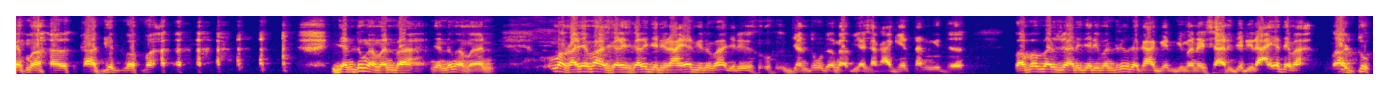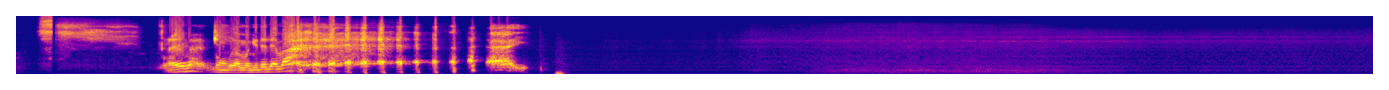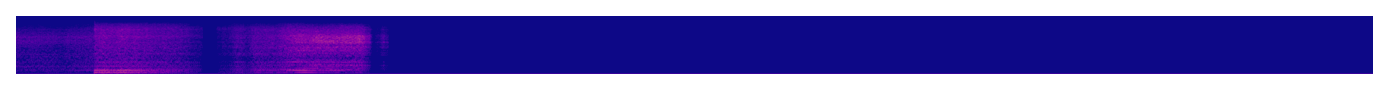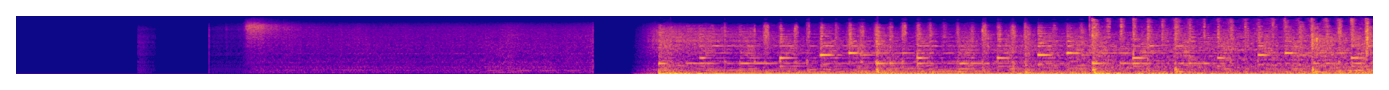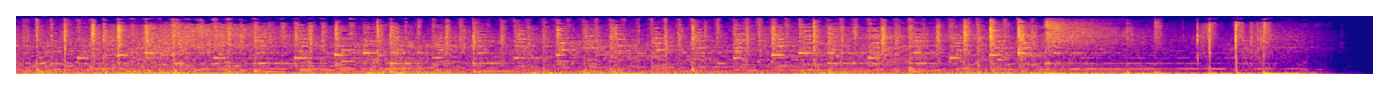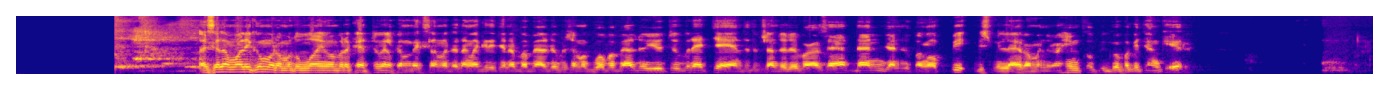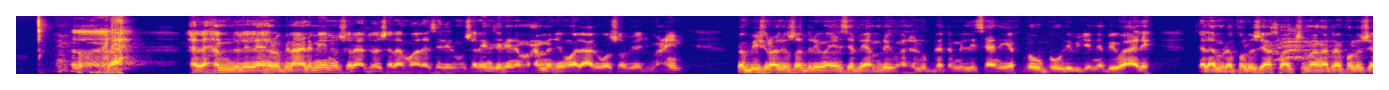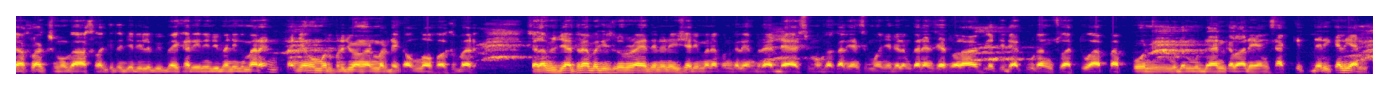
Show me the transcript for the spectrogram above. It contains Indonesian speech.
yang mahal. Kaget bapak. Jantung aman pak. Jantung aman. Makanya pak sekali-sekali jadi rakyat gitu pak. Jadi jantung udah nggak biasa kagetan gitu. Bapak baru sehari jadi menteri udah kaget. Gimana sehari jadi rakyat ya pak? Waduh. Ayo pak kumpul sama kita deh pak Assalamualaikum warahmatullahi wabarakatuh. Welcome back, selamat datang lagi di channel Babeldo Bersama gua Babeldo, Youtube receh. Yang tetap santai bakal sehat Dan jangan lupa ngopi. Bismillahirrahmanirrahim. Kopi gua pakai cangkir. Alhamdulillahirrahmanirrahim Wassalatu wassalamu ala sayyidil musalin Sayyidina Muhammad wa ala alihi wa sahbihi ajma'in. Rabbi syurah li sadri wa amri Wa halul uqdatan min lisani Yafqahu qawli bi jannabi wa Salam revolusi akhlak, semangat revolusi akhlak. Semoga akhlak kita jadi lebih baik hari ini dibanding kemarin. Panjang umur perjuangan merdeka. Allahu Akbar. Salam sejahtera bagi seluruh rakyat Indonesia di mana pun kalian berada. Semoga kalian semuanya dalam keadaan sehat walafiat, tidak kurang suatu apa pun. Mudah-mudahan kalau ada yang sakit dari kalian,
